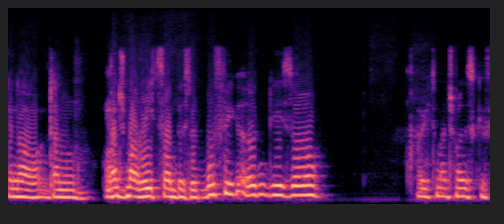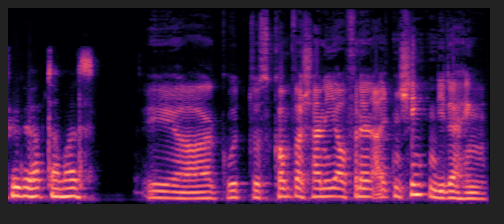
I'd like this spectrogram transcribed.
Genau, und dann manchmal riecht es so ein bisschen muffig irgendwie so. Habe ich manchmal das Gefühl gehabt damals. Ja, gut, das kommt wahrscheinlich auch von den alten Schinken, die da hängen.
